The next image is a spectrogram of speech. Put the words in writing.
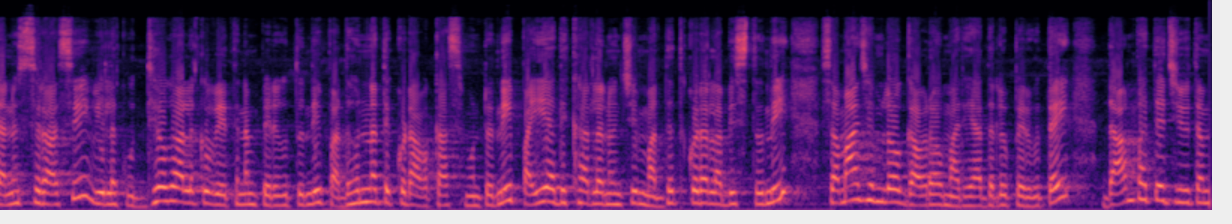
ధనుస్సు రాశి వీళ్ళకు ఉద్యోగాలకు వేతనం పెరుగుతుంది పదోన్నతికి కూడా అవకాశం ఉంటుంది పై అధికారుల నుంచి మద్దతు కూడా లభిస్తుంది సమాజంలో గౌరవ మర్యాదలు పెరుగుతాయి దాంపత్య జీవితం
